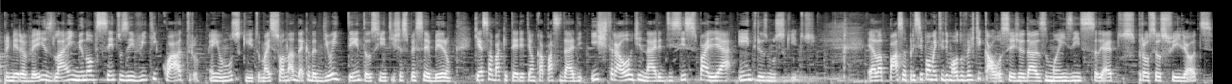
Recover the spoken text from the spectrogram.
primeira vez lá em 1924 em um mosquito, mas só na década de 80 os cientistas perceberam que essa bactéria tem uma capacidade extraordinária de se espalhar entre os mosquitos. Ela passa principalmente de modo vertical, ou seja, das mães insetos para os seus filhotes.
